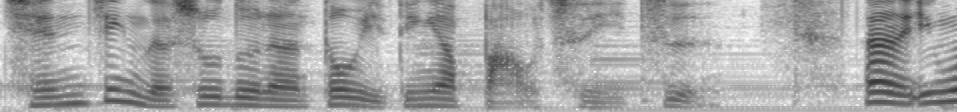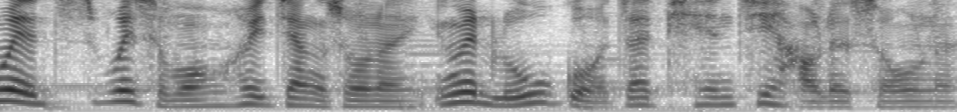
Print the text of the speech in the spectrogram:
前进的速度呢都一定要保持一致。那因为为什么会这样说呢？因为如果在天气好的时候呢，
